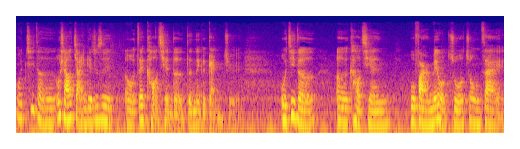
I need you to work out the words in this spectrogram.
我记得我想要讲一个，就是呃我在考前的的那个感觉。我记得呃，考前我反而没有着重在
